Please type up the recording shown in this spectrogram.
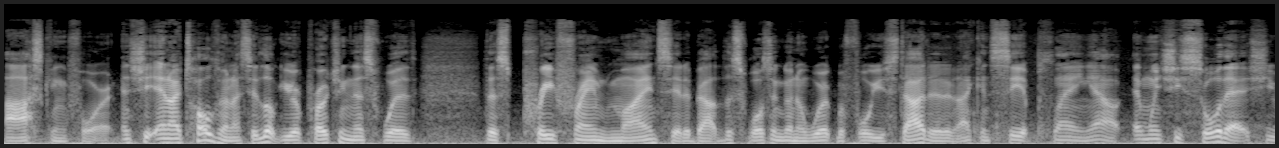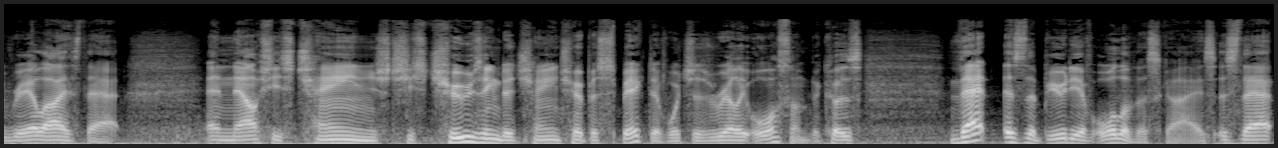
asking for it. And she and I told her, and I said, "Look, you're approaching this with this pre-framed mindset about this wasn't going to work before you started, and I can see it playing out." And when she saw that, she realized that and now she's changed she's choosing to change her perspective which is really awesome because that is the beauty of all of this guys is that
